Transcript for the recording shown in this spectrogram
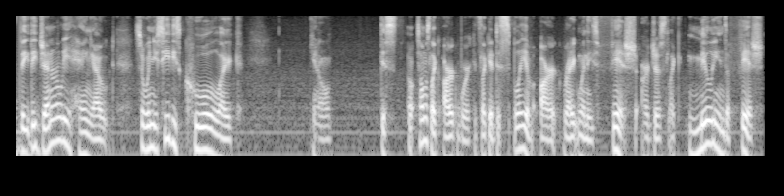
they, they generally hang out. So when you see these cool like you know this it's almost like artwork. It's like a display of art right? When these fish are just like millions of fish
